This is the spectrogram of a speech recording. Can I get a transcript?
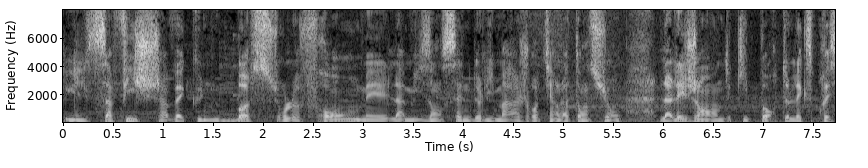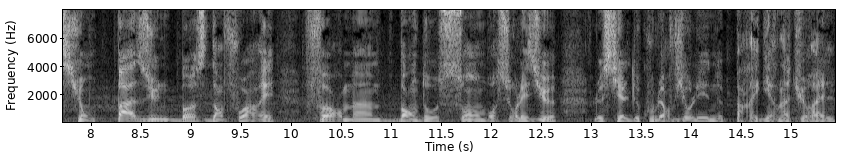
Il s'affiche avec une bosse sur le front, mais la mise en scène de l'image retient l'attention. La légende qui porte l'expression pas une bosse d'enfoiré, forme un bandeau sombre sur les yeux. Le ciel de couleur violet ne paraît guère naturel.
